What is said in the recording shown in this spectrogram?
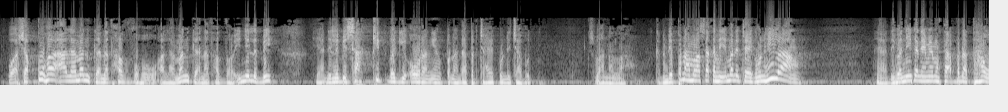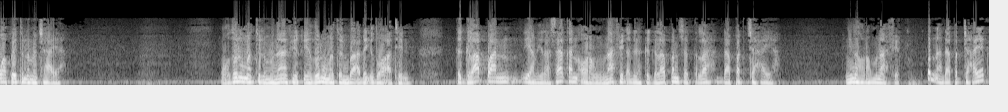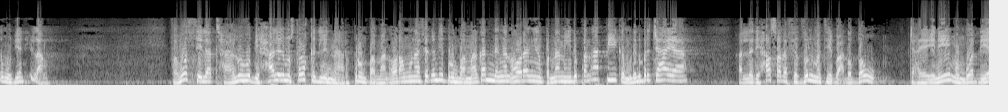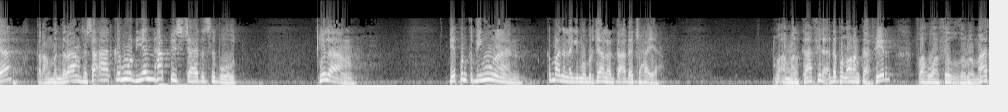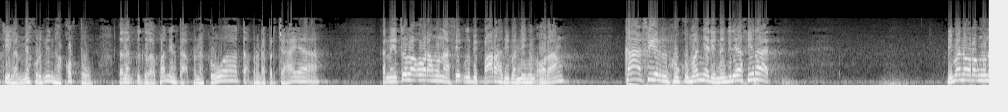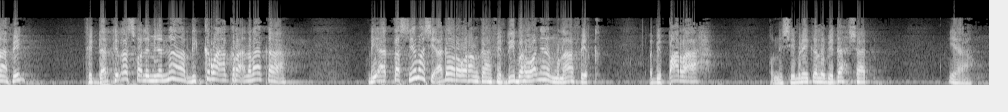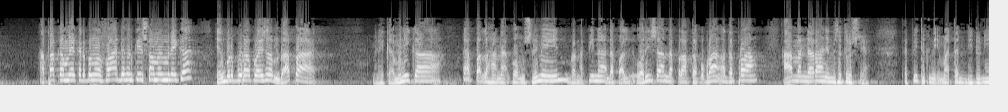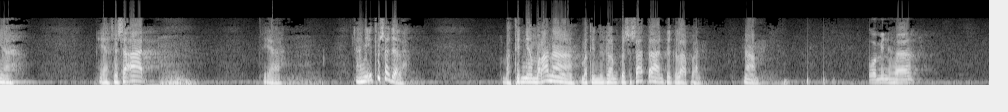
wa asyaqquha alaman kanat hadduhu. Alaman kanat hadduhu. Ini lebih ya ini lebih sakit bagi orang yang pernah dapat cahaya pun dicabut. Subhanallah. Karena dia pernah merasakan nikmat cahaya pun hilang. Ya dibandingkan yang memang tak pernah tahu apa itu nama cahaya. Wa dhulmatul munafiqi dhulmatun ba'da idha'atin. Kegelapan yang dirasakan orang munafik adalah kegelapan setelah dapat cahaya. Inilah orang munafik pernah dapat cahaya kemudian hilang. Famuthilat haluhu bihalil mustawqid linnar. Perumpamaan orang munafik ini perumpamakan dengan orang yang pernah menghidupkan api kemudian bercahaya. Alladhi hasala fi dhulmati ba'da dhaw. Cahaya ini membuat dia terang benderang sesaat kemudian habis cahaya tersebut. Hilang. Dia pun kebingungan. Ke mana lagi mau berjalan tak ada cahaya. Wa amal kafir adapun orang kafir fahuwa fil dhulumati lam yakhruj minha qattu. Dalam kegelapan yang tak pernah keluar, tak pernah dapat cahaya. Karena itulah orang munafik lebih parah dibandingkan orang kafir hukumannya di negeri akhirat. Di mana orang munafik? Fid darkil asfali minan nar, di kerak-kerak neraka. Di atasnya masih ada orang-orang kafir, di bawahnya munafik. Lebih parah Kondisi mereka lebih dahsyat. Ya. Apakah mereka dapat manfaat dengan keislaman mereka? Yang berpura-pura Islam dapat. Mereka menikah, dapatlah anak kaum muslimin, beranak pinak, dapat warisan, dapat harta peperangan atau perang, aman darahnya dan seterusnya. Tapi itu kenikmatan di dunia. Ya, sesaat. Ya. Hanya itu sajalah. Batinnya merana, batinnya dalam kesesatan, kegelapan. Naam. Wa minha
